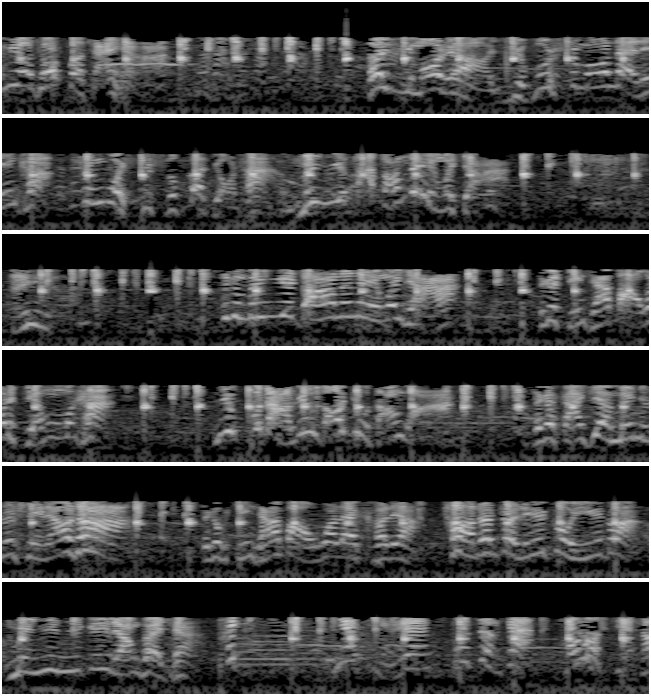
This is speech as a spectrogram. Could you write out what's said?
苗条色天香。他一毛的衣服时髦耐人看，胜过西施色貂蝉，美女咋长那么仙？哎呀，这个美女长得那么仙，这个今天把我的节目看，你不当领导就当官。这个感谢美女的身量上，这个今天把我来可怜，唱到这里够一段，美女你给两块钱。嘿，年轻人不正干，跑到街上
